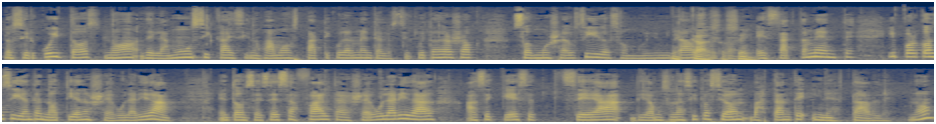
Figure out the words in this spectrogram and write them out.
los circuitos ¿no? de la música, y si nos vamos particularmente a los circuitos del rock, son muy reducidos, son muy limitados. Exactamente, y por consiguiente no tienen regularidad. Entonces, esa falta de regularidad hace que se, sea, digamos, una situación bastante inestable, ¿no?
